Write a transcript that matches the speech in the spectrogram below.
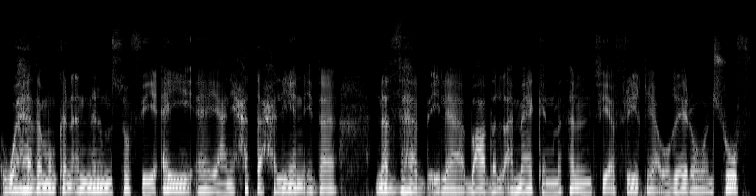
وهذا ممكن أن نلمسه في أي يعني حتى حاليا إذا نذهب إلى بعض الأماكن مثلا في أفريقيا أو غيره ونشوف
